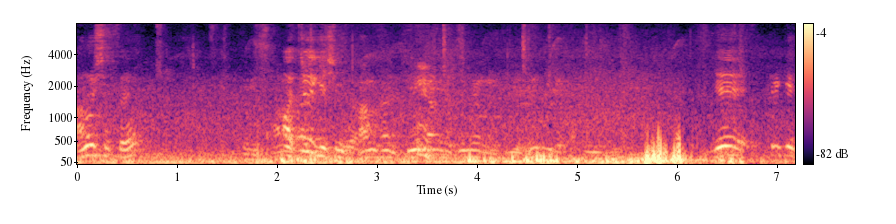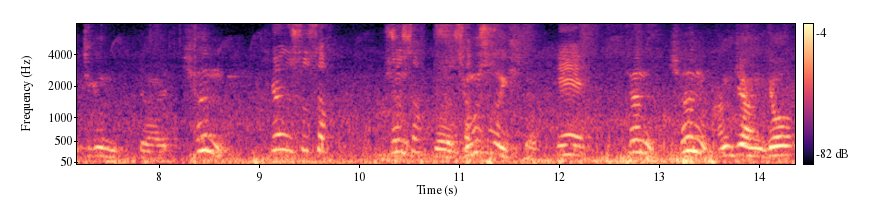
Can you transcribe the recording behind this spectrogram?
안 오셨어요? 아 저기 계십니다. 방산 기획양도 두 명을 현직에 예, 그렇게 지금 저, 현 현 수석 수석 현, 그 재무수석이시죠? 예 현, 현 광주항교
